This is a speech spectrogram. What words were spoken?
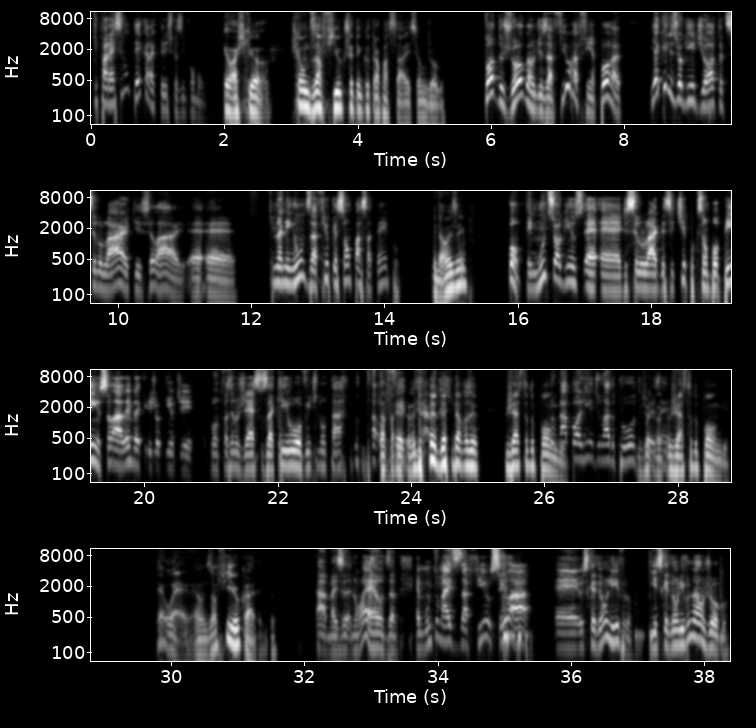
que parecem não ter características em comum. Eu acho que, eu, acho que é um desafio que você tem que ultrapassar. Esse é um jogo. Todo jogo é um desafio, Rafinha? Porra, e aqueles joguinhos idiota de celular que, sei lá, é, é- que não é nenhum desafio, que é só um passatempo? Me dá um exemplo. Bom, tem muitos joguinhos é, é, de celular desse tipo que são bobinhos, sei lá, lembra daquele joguinho de. Bom, tô fazendo gestos aqui, o ouvinte não tá. Não tá, Tá, ouvindo. tá fazendo o gesto do Pong. Jogar a bolinha de um lado pro outro, por exemplo. o gesto do Pong. É, ué, é um desafio, cara. Ah, mas não é um desafio. É muito mais desafio, sei lá. é, eu escrevi um livro. E escrever um livro não é um jogo.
